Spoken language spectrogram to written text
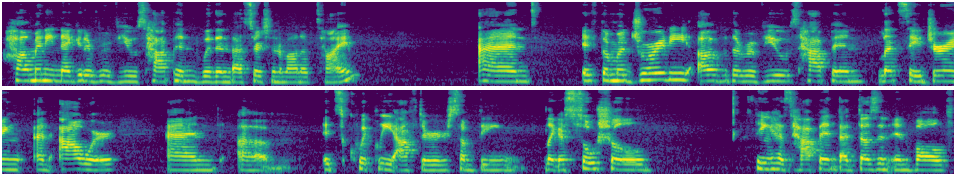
how many negative reviews happened within that certain amount of time. And if the majority of the reviews happen, let's say during an hour, and um, it's quickly after something like a social thing has happened that doesn't involve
